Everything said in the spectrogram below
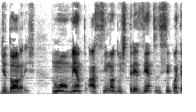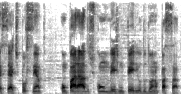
de dólares, num aumento acima dos 357% comparados com o mesmo período do ano passado.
